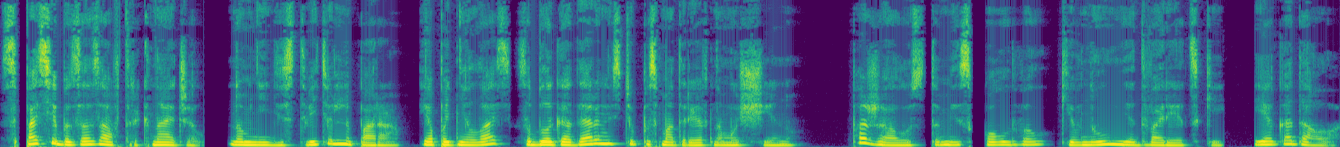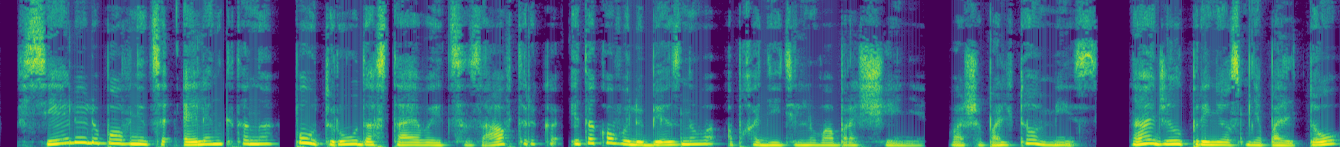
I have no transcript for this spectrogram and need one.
«Спасибо за завтрак, Найджел, но мне действительно пора». Я поднялась, с благодарностью посмотрев на мужчину. «Пожалуйста, мисс Колдвелл», — кивнул мне дворецкий. Я гадала, все ли любовницы Эллингтона поутру достаивается завтрака и такого любезного обходительного обращения. Ваше пальто, мисс. Найджел принес мне пальто,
